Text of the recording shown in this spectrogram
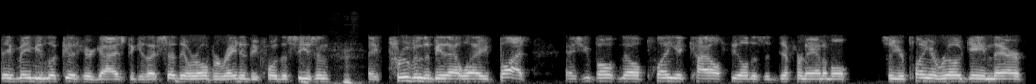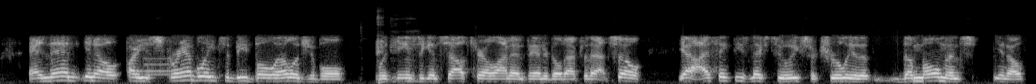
they've made me look good here, guys, because I said they were overrated before the season. they've proven to be that way, but as you both know, playing at Kyle Field is a different animal. So you're playing a road game there. And then, you know, are you scrambling to be bowl eligible with games against South Carolina and Vanderbilt after that? So, yeah, I think these next two weeks are truly the, the moments, you know,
